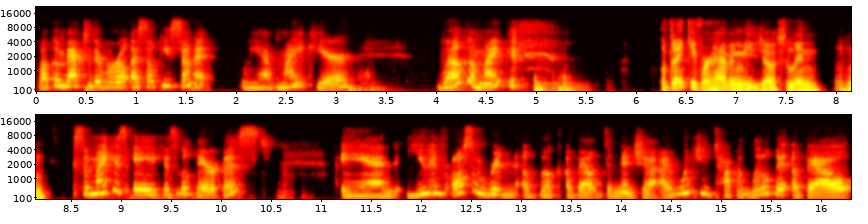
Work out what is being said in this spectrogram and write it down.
Welcome back to the Rural SLP Summit. We have Mike here. Welcome, Mike. well, thank you for having me, Jocelyn. Mm-hmm. So, Mike is a physical therapist, and you have also written a book about dementia. I want you to talk a little bit about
